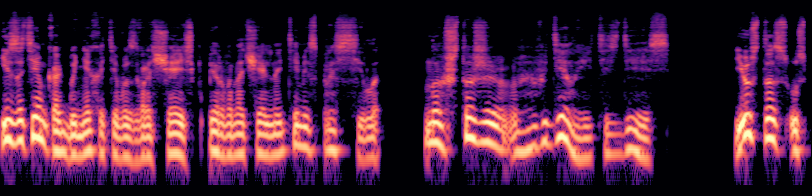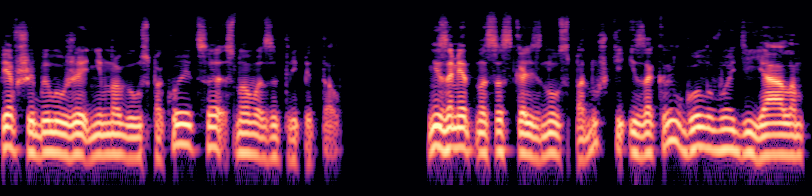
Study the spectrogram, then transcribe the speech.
И затем, как бы нехотя возвращаясь к первоначальной теме, спросила, — Но что же вы делаете здесь? Юстас, успевший было уже немного успокоиться, снова затрепетал. Незаметно соскользнул с подушки и закрыл голову одеялом,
